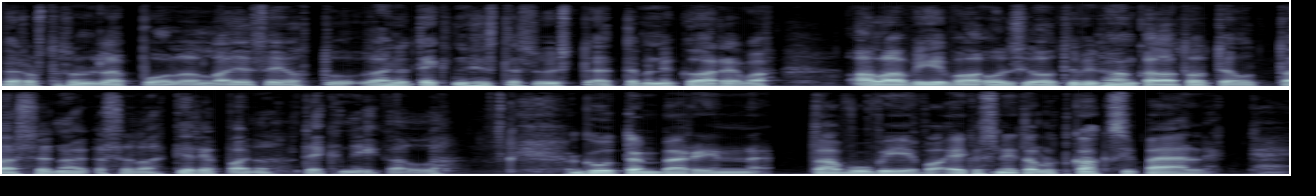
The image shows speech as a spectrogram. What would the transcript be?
perustason yläpuolella ja se johtuu lähinnä teknisistä syistä, että tämmöinen kaareva alaviiva olisi ollut hyvin hankala toteuttaa sen aikaisella kirjapainotekniikalla. Gutenbergin tavuviiva. Eikö niitä ollut kaksi päällekkäin?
